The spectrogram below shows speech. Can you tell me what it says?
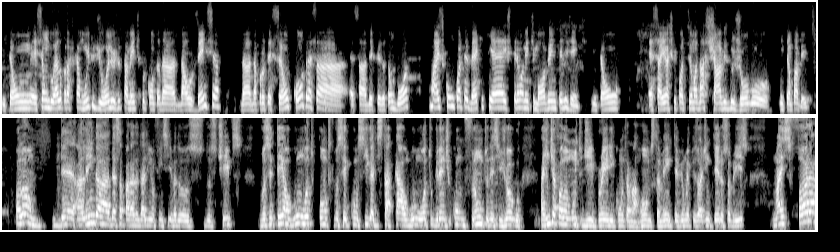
Então, esse é um duelo para ficar muito de olho, justamente por conta da, da ausência da, da, proteção contra essa, essa defesa tão boa, mas com um quarterback que é extremamente móvel e inteligente. Então, essa aí eu acho que pode ser uma das chaves do jogo em Tampa Bay. Paulão, de, além da, dessa parada da linha ofensiva dos, dos Chiefs, você tem algum outro ponto que você consiga destacar, algum outro grande confronto nesse jogo? A gente já falou muito de Brady contra Mahomes também, teve um episódio inteiro sobre isso, mas fora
